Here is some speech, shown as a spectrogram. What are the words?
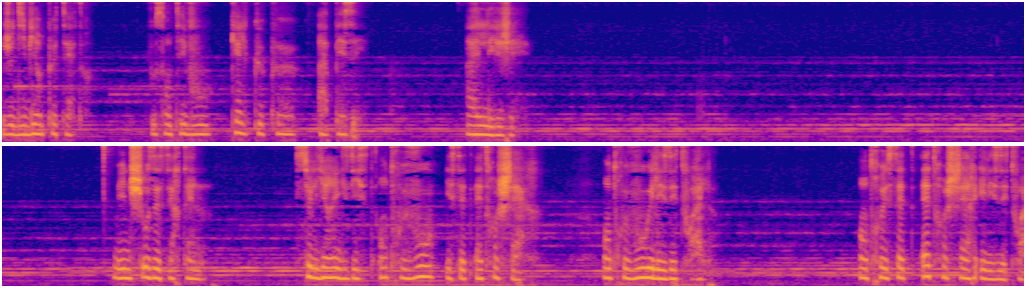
Je dis bien peut-être, vous sentez-vous quelque peu apaisé, allégé. Mais une chose est certaine, ce lien existe entre vous et cet être cher, entre vous et les étoiles, entre cet être cher et les étoiles.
